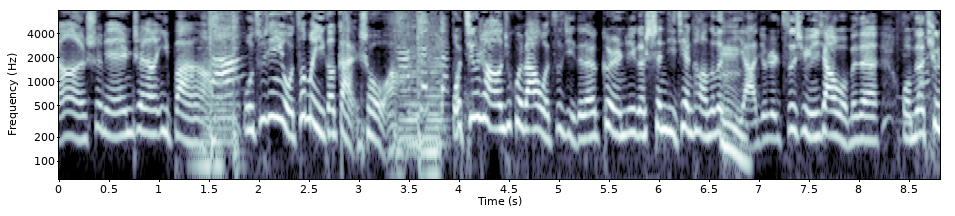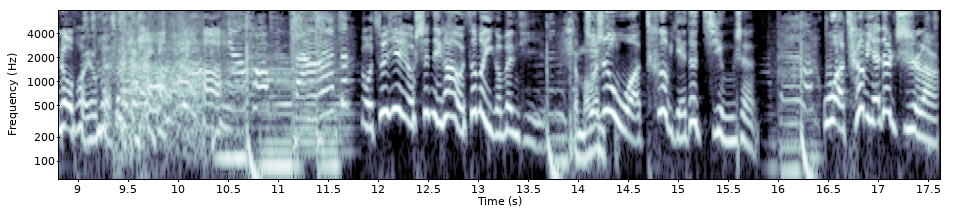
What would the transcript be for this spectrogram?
啊，睡眠质量一般啊！我最近有这么一个感受啊，我经常就会把我自己的个人这个身体健康的问题啊，就是咨询一下我们的我们的听众朋友们。我最近有身体上有这么一个问题，什么？就是我特别的精神，我特别的支棱，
